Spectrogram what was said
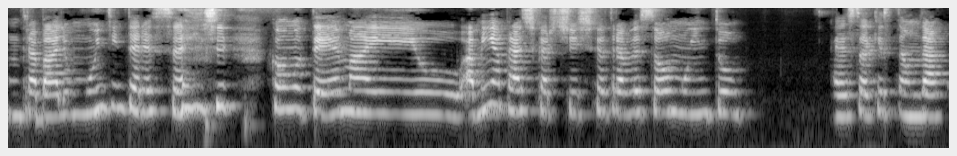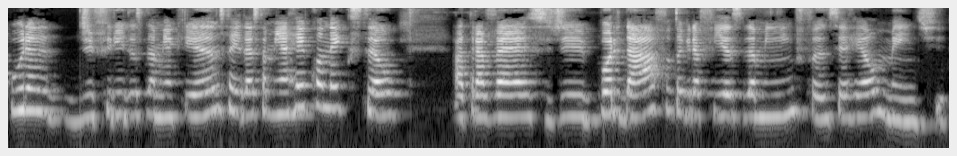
um trabalho muito interessante com o tema e o, a minha prática artística atravessou muito essa questão da cura de feridas da minha criança e dessa minha reconexão através de bordar fotografias da minha infância realmente.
